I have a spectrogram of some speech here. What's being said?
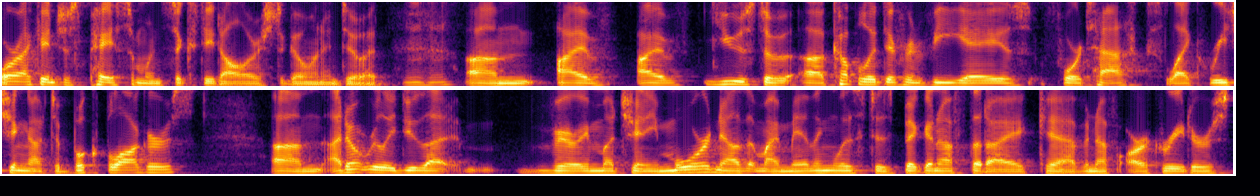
or I can just pay someone sixty dollars to go in and do it. Mm-hmm. Um, I've I've used a, a, couple of different VAs for tasks like reaching out to book bloggers. Um, I don't really do that very much anymore now that my mailing list is big enough that I have enough ARC readers,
